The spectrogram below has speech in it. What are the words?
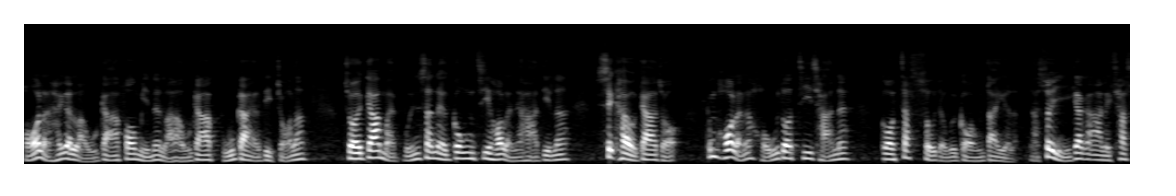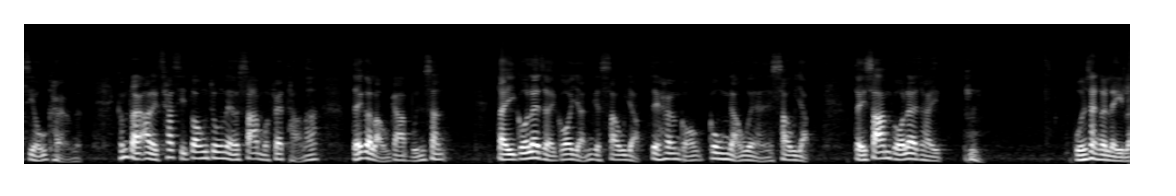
可能喺個樓價方面咧，嗱樓價股價又跌咗啦，再加埋本身咧工資可能又下跌啦，息口又加咗，咁可能咧好多資產咧。個質素就會降低嘅啦。嗱，雖然而家嘅壓力測試好強嘅，咁但係壓力測試當中咧有三個 factor 啦。第一個樓價本身，第二個咧就係嗰個人嘅收入，即係香港供有嘅人嘅收入。第三個咧就係 本身嘅利率。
